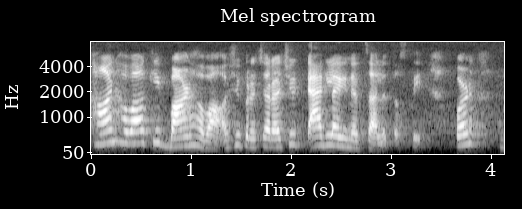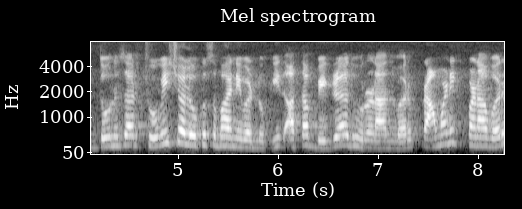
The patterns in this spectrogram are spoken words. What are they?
खान हवा की बाण हवा अशी प्रचाराची टॅगलाईनच चालत असते. पण दोन हजार चोवीसच्या लोकसभा निवडणुकीत आता वेगळ्या धोरणांवर प्रामाणिकपणावर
